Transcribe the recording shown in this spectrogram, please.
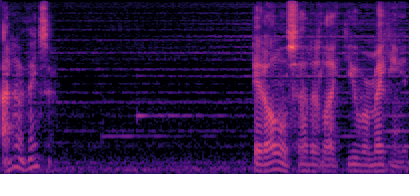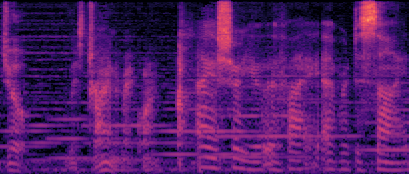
I don't think so. It almost sounded like you were making a joke. At least trying to make one. I assure you, if I ever decide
